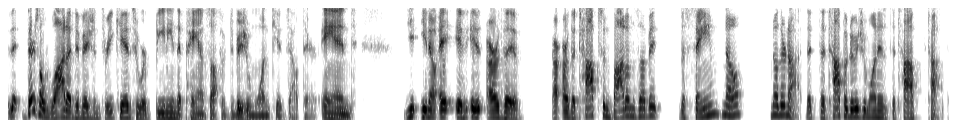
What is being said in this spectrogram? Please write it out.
th- there's a lot of Division Three kids who are beating the pants off of Division One kids out there, and you you know it, it, it, are the are, are the tops and bottoms of it the same? No, no, they're not. The the top of Division One is the top top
